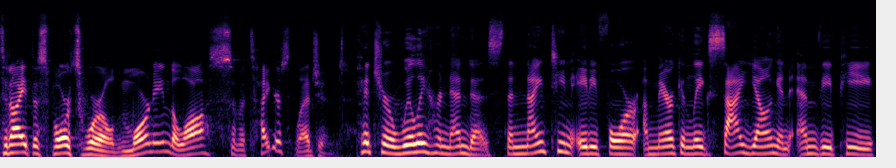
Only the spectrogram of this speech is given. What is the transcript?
tonight, the sports world mourning the loss of a Tigers legend. Pitcher Willie Hernandez, the 1984 American League Cy Young and MVP,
